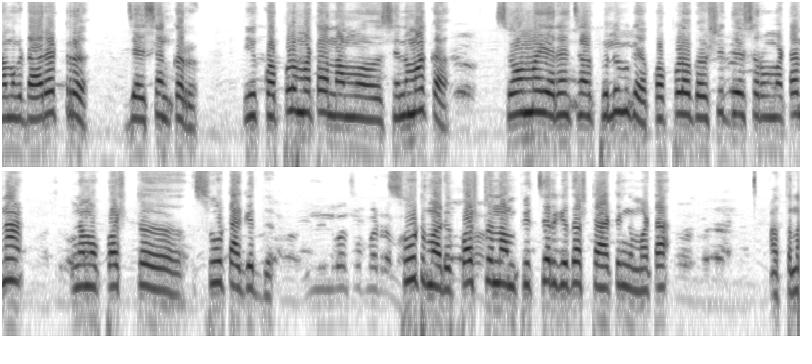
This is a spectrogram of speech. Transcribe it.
ನಮಗ್ ಡೈರೆಕ್ಟರ್ ಜಯಶಂಕರ್. ಈ ಕೊಪ್ಪಳ ಮಠ ನಮ್ಮ ಸಿನಿಮಾಕ್ಕ ಶಿವಮ್ಮ ಎರೇಂಚನಾಳ್ ಫಿಲ್ಮ್ಗೆ ಕೊಪ್ಪಳ ಗವಿಸಿದ್ದೇಶ್ವರ ಮಠನ ನಮಗ್ ಫಸ್ಟ್ ಸೂಟ್ ಆಗಿದ್ದು. ಸೂಟ್ ಮಾಡಿ ಫಸ್ಟ್ ನಮ್ ಪಿಕ್ಚರ್ ಗಿದ ಸ್ಟಾರ್ಟಿಂಗ್ ಮಠ. ಆತನ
